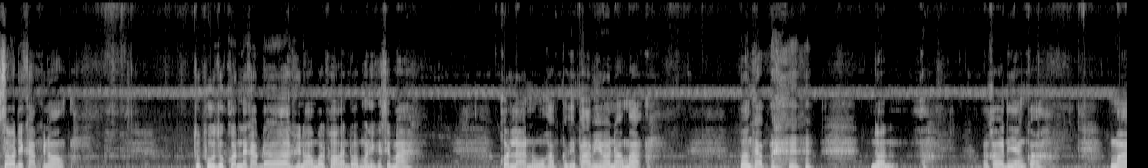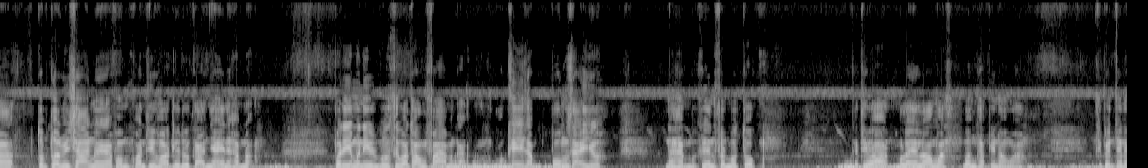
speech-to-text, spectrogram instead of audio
สวัสดีครับพี่น้อง ทุกผู้ทุกคนนะครับ เด้อพี่น้องบ่พอกันโดนมื้อนี้ก็สิมาคนล่าหนูครับก็สิพาพี่าน้องมาเบิ่งครับนอนเขาเรียกยังก่อนมาทบทวนวิชางเลยครับผมก่อนที่ฮอดฤดูกาลใหญ่นะครับเนาะพอดีมือนี้รู้สึกว่าท้องฟ้ามันก็โอเคครับโปร่งใสอยู่นะครับเมื่อคืนฝนบ่ตกก็ที่ว่าบ่เลยลองมาเบิ่งครับพี่น้องว่าสิเป็นจังได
